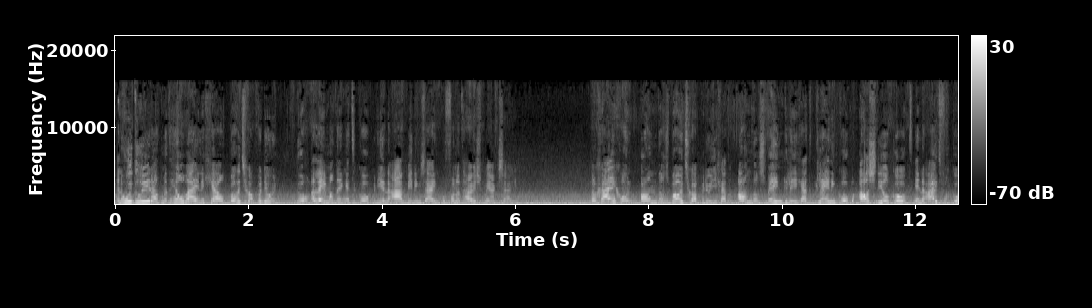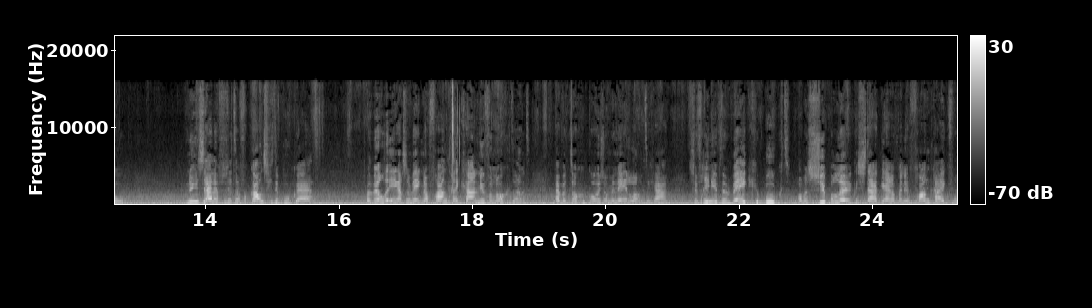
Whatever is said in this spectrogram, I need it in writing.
En hoe doe je dat met heel weinig geld? Boodschappen doen. Door alleen maar dingen te kopen die in de aanbieding zijn of van het huismerk zijn. Dan ga je gewoon anders boodschappen doen. Je gaat anders winkelen. Je gaat kleding kopen als je die al koopt in de uitverkoop. Nu zelf, zitten een vakantie te boeken. Hè? We wilden eerst een week naar Frankrijk gaan. Nu vanochtend hebben we toch gekozen om in Nederland te gaan. Zijn vriend heeft een week geboekt op een superleuke staakerven in Frankrijk voor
